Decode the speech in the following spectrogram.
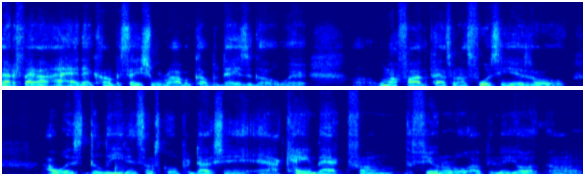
Matter of fact, I, I had that conversation with Rob a couple days ago where uh, when my father passed when I was 14 years old, I was the lead in some school production, and I came back from the funeral up in New York um,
